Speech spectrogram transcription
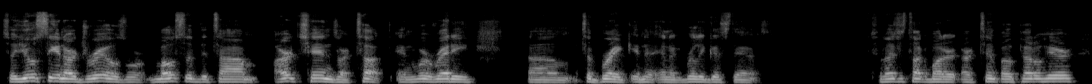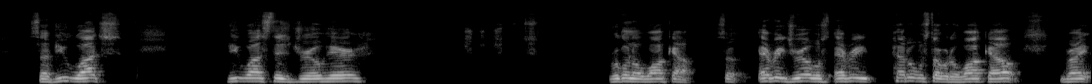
So you'll see in our drills, where most of the time our chins are tucked and we're ready um, to break in a, in a really good stance. So let's just talk about our, our tempo pedal here. So if you watch, if you watch this drill here, we're going to walk out. So every drill was every pedal will start with a walk out, right?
